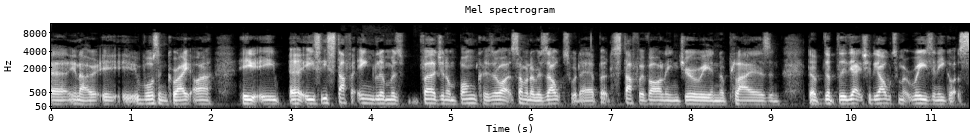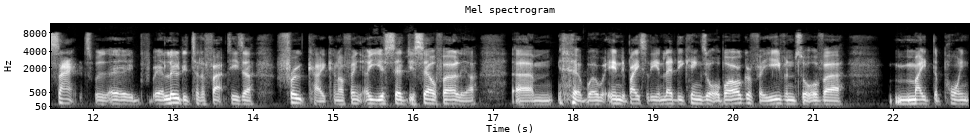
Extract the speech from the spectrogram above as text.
Uh, you know, it, it, wasn't great. Uh, he he uh, his, his, stuff at England was verging on bonkers. All right, some of the results were there, but the stuff with Eileen Drury and the players and the, the, the actually the ultimate reason he got sacked was uh, alluded to the fact he's a fruitcake. And I think you said yourself earlier, um, well, in basically in Ledley King's autobiography, he even sort of uh, made the point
